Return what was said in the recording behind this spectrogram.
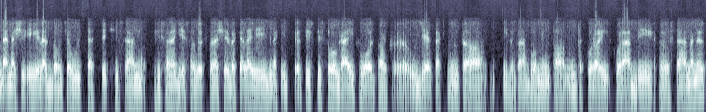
nemesi életbe, hogyha úgy tetszik, hiszen, hiszen egészen az 50-es évek elejéig nekik tiszti szolgáik voltak, úgy éltek, mint a, igazából, mint a, mint a korai, korábbi felmenők.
